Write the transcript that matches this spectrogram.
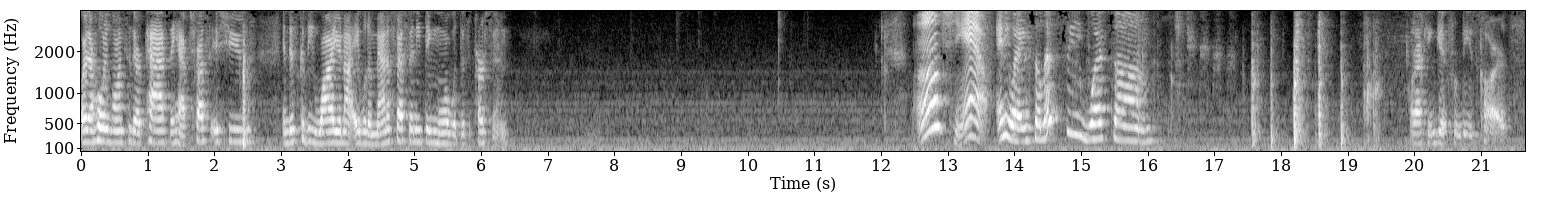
or they're holding on to their past. They have trust issues. And this could be why you're not able to manifest anything more with this person. Oh, yeah. Anyway, so let's see what um what I can get from these cards.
